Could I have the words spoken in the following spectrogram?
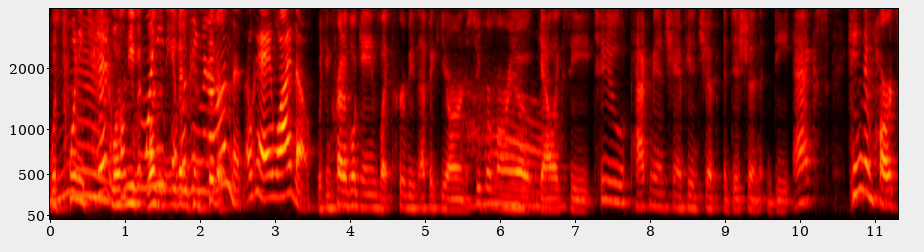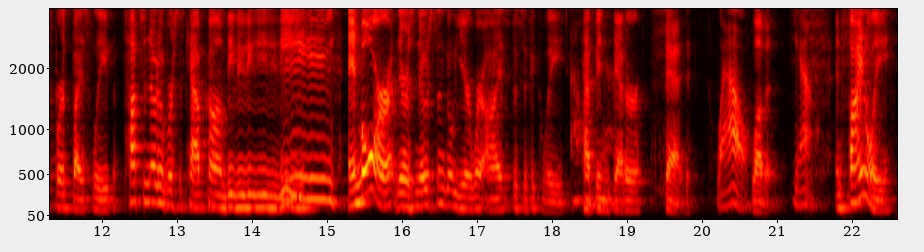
was mm. 2010. wasn't Oh, even 20 wasn't even wasn't considered. even on this. Okay, why though? with incredible games like Kirby's Epic Yarn, Super Mario oh. Galaxy 2, Pac-Man Championship Edition DX, Kingdom Hearts Birth by Sleep, Tatsunoko vs. Capcom, VVVVV, and more. There is no single year where I specifically have been better fed. Wow. Love it. Yeah. And finally,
